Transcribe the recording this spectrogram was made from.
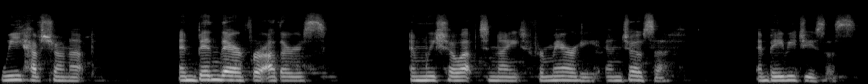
we have shown up and been there for others and we show up tonight for Mary and Joseph and baby Jesus.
